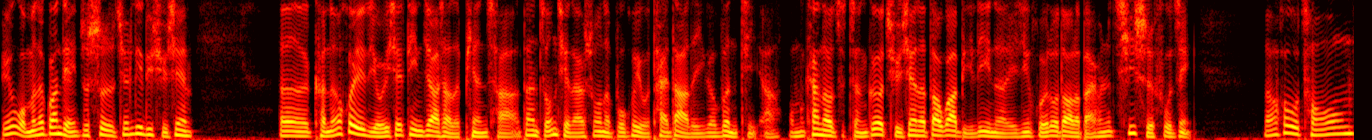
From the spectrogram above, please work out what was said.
因为我们的观点一直是，其实利率曲线。呃，可能会有一些定价上的偏差，但总体来说呢，不会有太大的一个问题啊。我们看到整个曲线的倒挂比例呢，已经回落到了百分之七十附近。然后从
